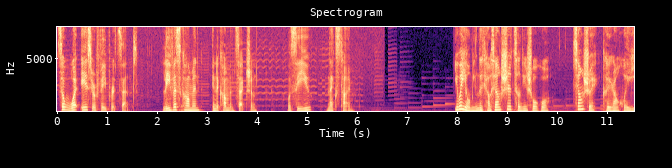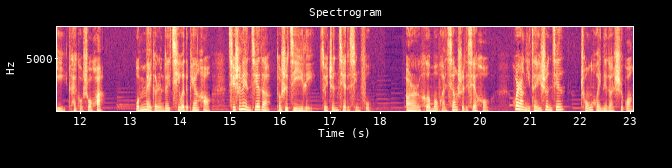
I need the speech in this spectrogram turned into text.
So, what is your favorite scent? Leave us a comment in the comment section. We'll see you next time. 一位有名的调香师曾经说过，香水可以让回忆开口说话。我们每个人对气味的偏好，其实链接的都是记忆里最真切的幸福。而和某款香水的邂逅，会让你在一瞬间重回那段时光。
